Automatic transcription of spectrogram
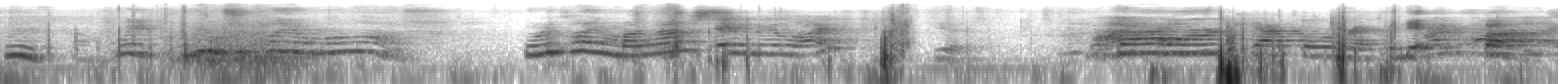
Hmm. Wait, you should play Among Us. You want to play Among Us? In real life? Yes. I'm Guys, orange. That's the. Yeah. I'm.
